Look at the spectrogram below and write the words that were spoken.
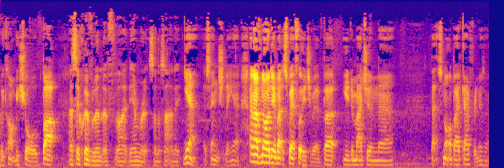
We can't be sure. But That's the equivalent of like the Emirates on a Saturday. Yeah, essentially, yeah. And I have no idea about the square footage of it, but you'd imagine uh, that's not a bad gathering, is it?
